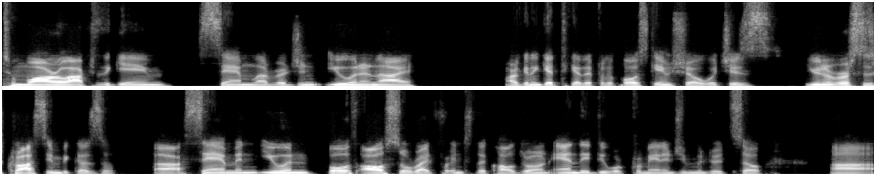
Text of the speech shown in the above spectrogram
tomorrow after the game, Sam Leveridge and Ewan and I are going to get together for the post-game show, which is Universes Crossing, because uh, Sam and Ewan both also write for Into the Calderon, and they do work for Managing Madrid. So, uh,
